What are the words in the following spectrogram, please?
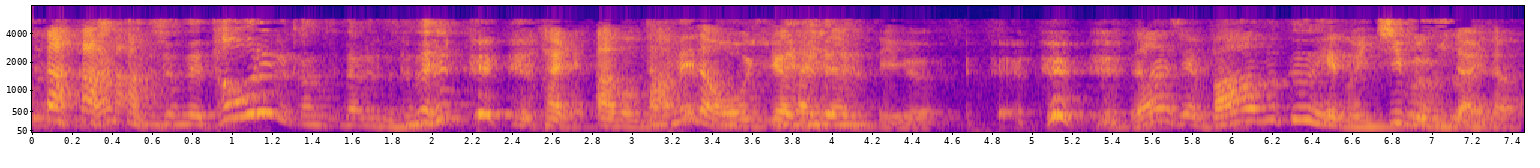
う、なんて言うんでしょうね、倒れる感じになるんですね。はい、あの、ダメな扇形になるっていう。なんでしょうね、バームクーヘンの一部みたいな。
